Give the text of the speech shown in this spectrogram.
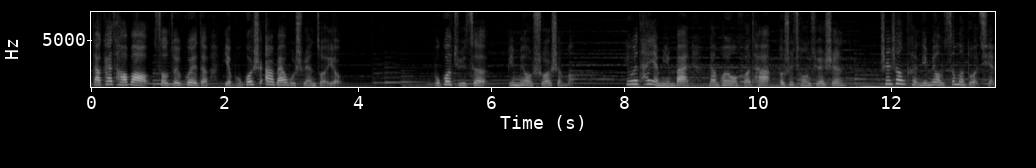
打开淘宝搜最贵的，也不过是二百五十元左右。不过橘子并没有说什么。因为她也明白，男朋友和她都是穷学生，身上肯定没有这么多钱，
